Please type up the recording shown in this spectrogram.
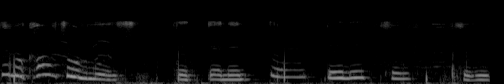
Knockout olmuş. Dıt dının dıt dını tıt. Tiri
